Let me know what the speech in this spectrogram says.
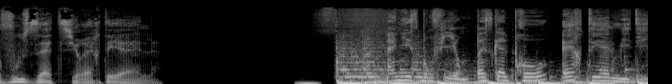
vous êtes sur RTL. Agnès Bonfillon, Pascal Pro, RTL Midi.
